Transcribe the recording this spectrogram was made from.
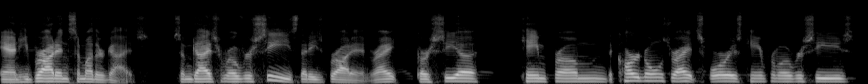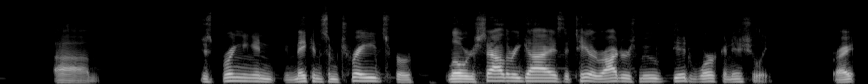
and he brought in some other guys, some guys from overseas that he's brought in, right? Garcia came from the Cardinals, right? Suarez came from overseas. Um, just bringing in, making some trades for lower salary guys. The Taylor Rogers move did work initially, right?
